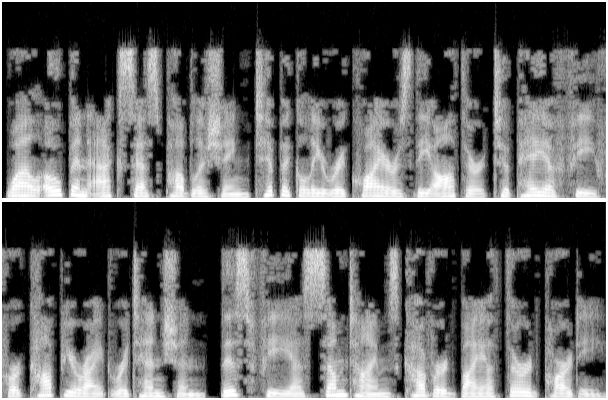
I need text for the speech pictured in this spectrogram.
While open access publishing typically requires the author to pay a fee for copyright retention, this fee is sometimes covered by a third party.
